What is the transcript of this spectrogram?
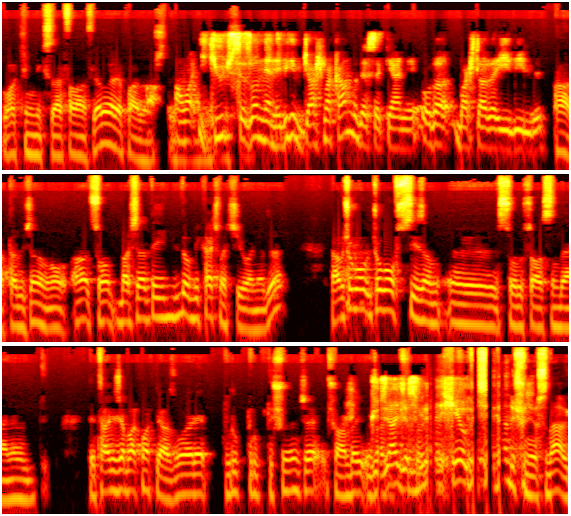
Joaquin Nix'ler falan filan öyle parlamıştı. Ama 2-3 yani. sezon ne ne bileyim Josh McCown mı desek yani o da başlarda iyi değildi. Ha tabii canım o ha, son, başlarda iyi değildi o birkaç maçı iyi oynadı. Abi çok çok off season e, sorusu aslında yani detaylıca bakmak lazım. Öyle durup durup düşününce şu anda güzelce soru. Yani şey oldu. Şeyden düşünüyorsun abi.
